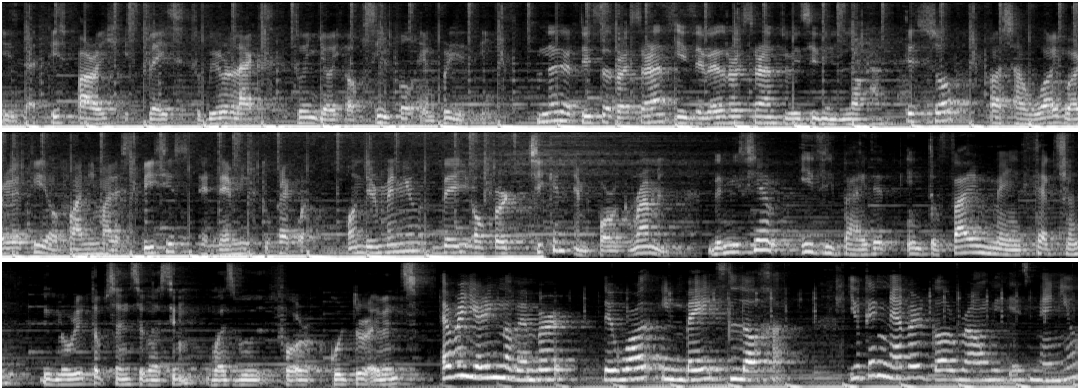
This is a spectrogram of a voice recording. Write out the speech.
Is that this parish is placed to be relaxed, to enjoy of simple and pretty things. Another Tiso restaurant is the best restaurant to visit in Loja. shop has a wide variety of animal species endemic to Ecuador. On their menu, they offer chicken and pork ramen. The museum is divided into five main sections. The Glorieta of San Sebastian was built for cultural events. Every year in November, the world invades Loja. You can never go wrong with this menu,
